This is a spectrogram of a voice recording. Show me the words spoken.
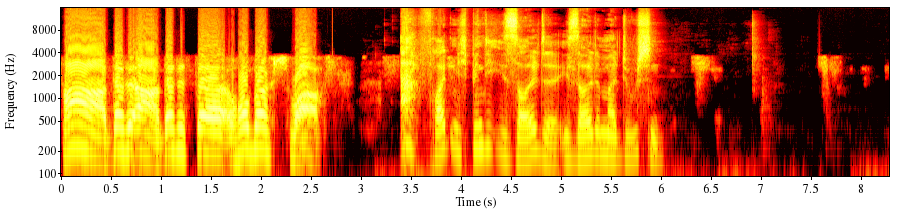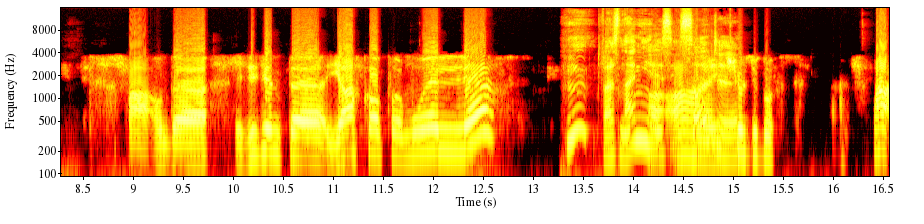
Ah, das, ah, das ist äh, Robert Schwarz. Ach, freut mich, ich bin die Isolde. Isolde mal duschen. Ah, und äh, Sie sind äh, Jakob Müller? Hm, was? Nein, hier ist ah, ah, Isolde. Entschuldigung. Ah,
